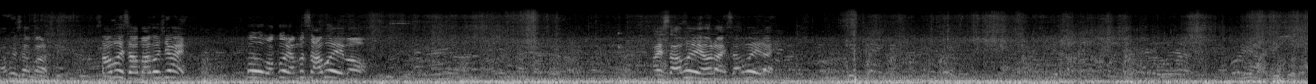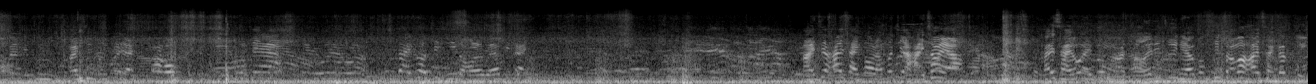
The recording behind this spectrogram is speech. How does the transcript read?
三买三百，三买三百，搁啥个？好，外国人要三买无？哎，三买好来，三买来。哎，进几来？八号。再个进几笼了，不要进来。哎，这海菜高人要食海菜啊！海菜我来讲啊，头的你水尔讲，这阵仔海菜较贵，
